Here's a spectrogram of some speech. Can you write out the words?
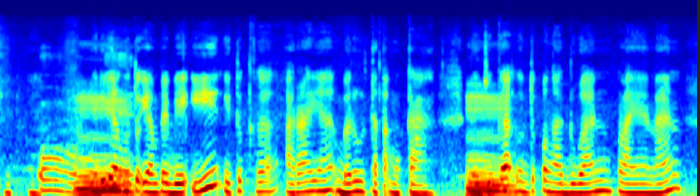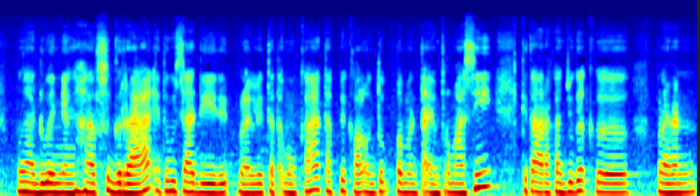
Gitu. Oh. Jadi yang untuk yang PBI itu ke arah yang baru tatap muka. Dan juga untuk pengaduan pelayanan, pengaduan yang harus segera itu bisa di melalui tatap muka, tapi kalau untuk pemerintah informasi kita arahkan juga ke pelayanan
